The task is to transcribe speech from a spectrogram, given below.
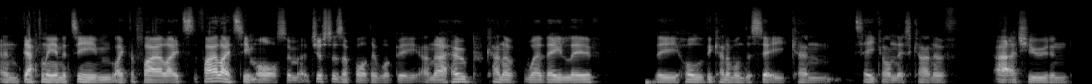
and definitely in a team like the Firelights. The Firelights seem awesome, just as I thought they would be. And I hope kind of where they live, the whole of the kind of Undercity can take on this kind of attitude and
